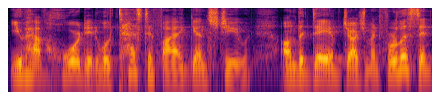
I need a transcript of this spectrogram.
you have hoarded will testify against you on the day of judgment. For listen,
